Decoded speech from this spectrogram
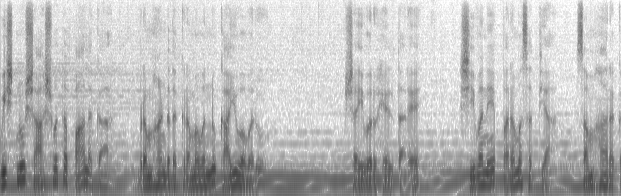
ವಿಷ್ಣು ಶಾಶ್ವತ ಪಾಲಕ, ಬ್ರಹ್ಮಾಂಡದ ಕ್ರಮವನ್ನು ಕಾಯುವವರು. ಶೈವರು ಹೇಳ್ತಾರೆ, ಶಿವನೇ ಪರಮಸತ್ಯ ಸಂಹಾರಕ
